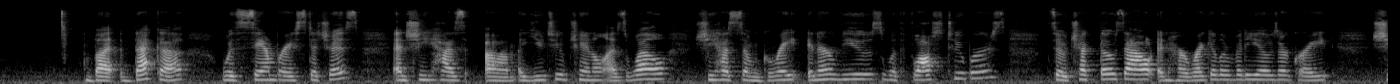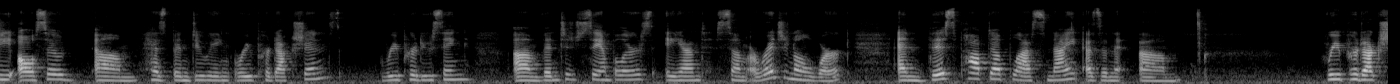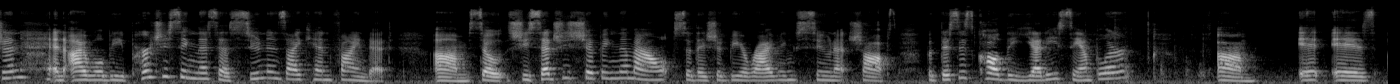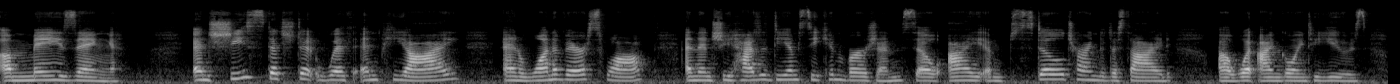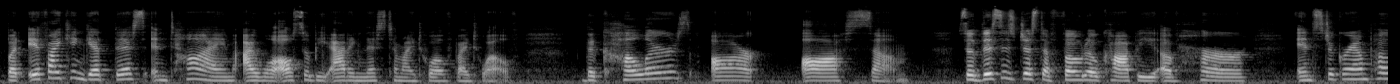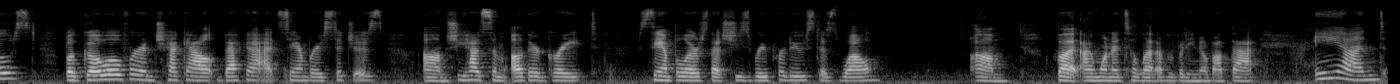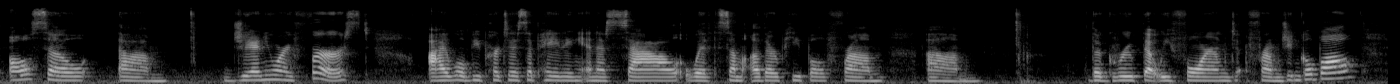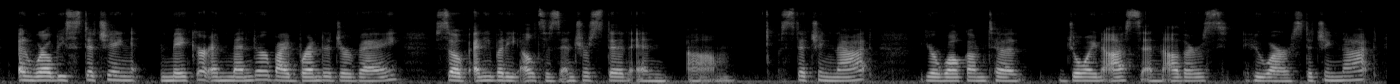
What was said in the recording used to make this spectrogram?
But Becca with SamBrie Stitches, and she has um, a YouTube channel as well. She has some great interviews with floss tubers, so check those out, and her regular videos are great. She also um, has been doing reproductions, reproducing um, vintage samplers and some original work. And this popped up last night as an um, reproduction and I will be purchasing this as soon as I can find it. Um, so she said she's shipping them out, so they should be arriving soon at shops. But this is called the Yeti Sampler. Um, it is amazing. And she stitched it with NPI and one Soie. And then she has a DMC conversion. So I am still trying to decide uh, what I'm going to use. But if I can get this in time, I will also be adding this to my 12 by 12. The colors are awesome. So this is just a photocopy of her Instagram post, but go over and check out Becca at SamBrie Stitches. Um, she has some other great samplers that she's reproduced as well. Um, but I wanted to let everybody know about that. And also, um, January 1st, I will be participating in a SAL with some other people from um, the group that we formed from Jingle Ball. And we'll be stitching Maker and Mender by Brenda Gervais. So if anybody else is interested in um, stitching that, you're welcome to join us and others who are stitching that.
